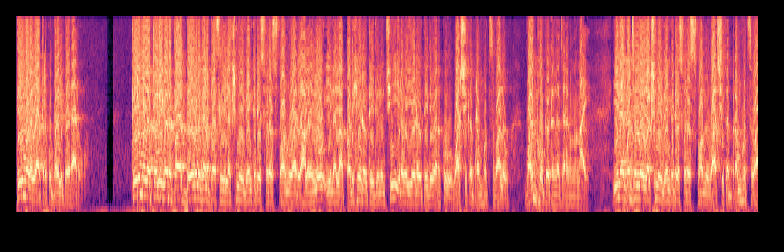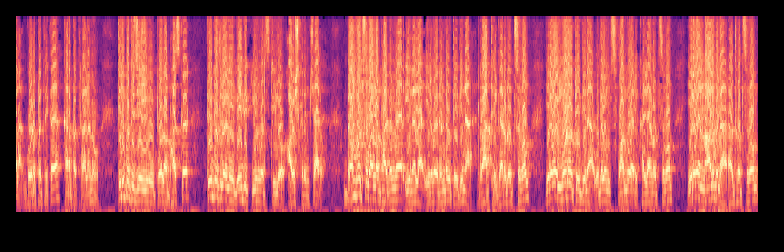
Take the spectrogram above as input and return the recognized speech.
తిరుమల యాత్రకు బయలుదేరారు. తిరుమల తొలిగడప దేవుని గణప శ్రీ లక్ష్మీ వెంకటేశ్వర స్వామి వారి ఆలయంలో ఈ నెల పదిహేడవ తేదీ నుంచి ఇరవై ఏడవ తేదీ వరకు వార్షిక బ్రహ్మోత్సవాలు వైభవపేతంగా జరగనున్నాయి. ఈ నేపథ్యంలో లక్ష్మీ వెంకటేశ్వర స్వామి వార్షిక బ్రహ్మోత్సవాల గోడపత్రిక కరపత్రాలను తిరుపతి జేఈఓ పోలా భాస్కర్ తిరుపతిలోని వేదిక్ యూనివర్సిటీలో ఆవిష్కరించారు. బ్రహ్మోత్సవాల్లో భాగంగా ఈ నెల ఇరవై రెండవ తేదీన రాత్రి గరుడోత్సవం ఇరవై మూడవ తేదీన ఉదయం స్వామివారి కళ్యాణోత్సవం ఇరవై నాలుగున రథోత్సవం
